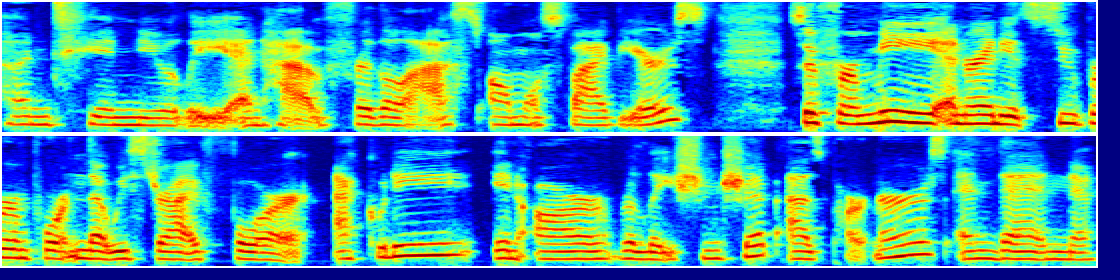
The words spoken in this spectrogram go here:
continually and have for the last almost five years. So, for me and Randy, it's super important that we strive for equity in our relationship as partners and then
